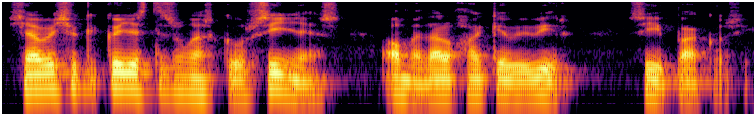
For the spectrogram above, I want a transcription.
Xa vexo que collestes unhas cousiñas. Home, dá que vivir. Sí, Paco, sí.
